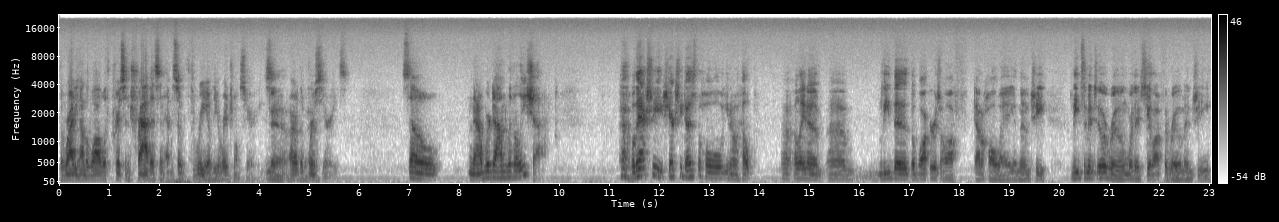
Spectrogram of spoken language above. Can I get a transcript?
the writing on the wall with Chris and Travis in episode three of the original series. Yeah, Or the yeah. first series. So now we're down with Alicia. well, they actually she actually does the whole, you know, help uh, Elena um, lead the the walkers off down a hallway, and then she leads them into a room where they seal off the room, and she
